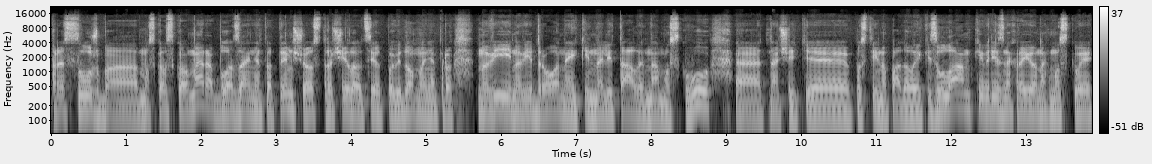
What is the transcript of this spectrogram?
Прес-служба московського мера була зайнята тим, що строчила оці от повідомлення про нові нові дрони, які налітали на Москву. Е, значить, е, постійно падали якісь уламки в різних районах Москви,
